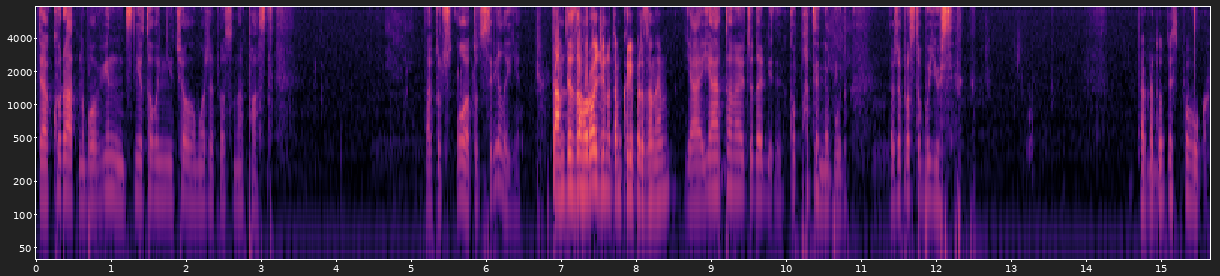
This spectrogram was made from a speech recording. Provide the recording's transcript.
ти акуратно, бо він з ні того нічого може просто напасти. Так, тут. О, тут стріли є. Там, де загороджено, там кріпер за ним. Я, я та навіть туди лі- копати не буду. Я вже просто боюсь. Так, а Мгм. тут десь павук.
